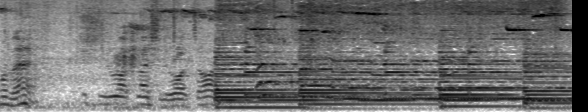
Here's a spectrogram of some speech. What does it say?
there's one. Just in the right place at the right time.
